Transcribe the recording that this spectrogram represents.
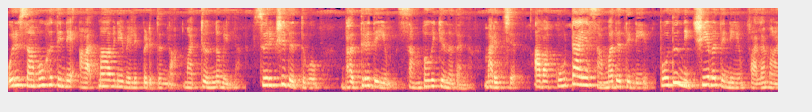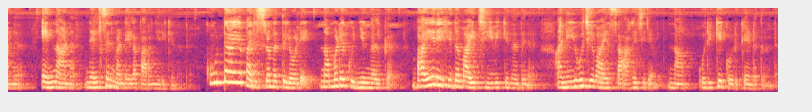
ഒരു സമൂഹത്തിന്റെ ആത്മാവിനെ വെളിപ്പെടുത്തുന്ന മറ്റൊന്നുമില്ല. സുരക്ഷിതത്വവും ഭദ്രതയും സംഭവിക്കുന്നതല്ല. മറിച്ച് അവ കൂട്ടായ സമ്മതത്തിന്റെയും പൊതു നിക്ഷേപത്തിന്റെയും ഫലമാണ് എന്നാണ് നെൽസൺ മണ്ടേല പറഞ്ഞിരിക്കുന്നത്. കൂട്ടായ പരിശ്രമത്തിലൂടെ നമ്മുടെ കുഞ്ഞുങ്ങൾക്ക് ഭയരഹിതമായി ജീവിക്കുന്നതിന് അനുയോജ്യമായ സാഹചര്യം നാം ഒരുക്കി കൊടുക്കേണ്ടതുണ്ട്.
